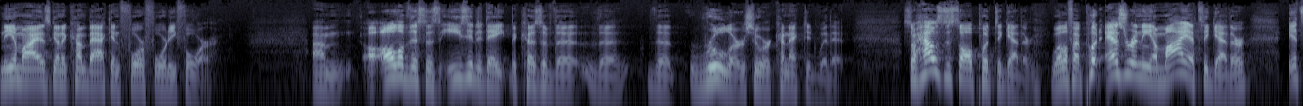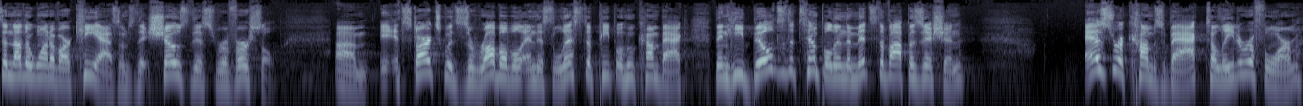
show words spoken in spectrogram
Nehemiah is going to come back in 444. Um, all of this is easy to date because of the, the, the rulers who are connected with it. So, how's this all put together? Well, if I put Ezra and Nehemiah together, it's another one of our chiasms that shows this reversal. Um, it starts with Zerubbabel and this list of people who come back. Then he builds the temple in the midst of opposition. Ezra comes back to lead a reform.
